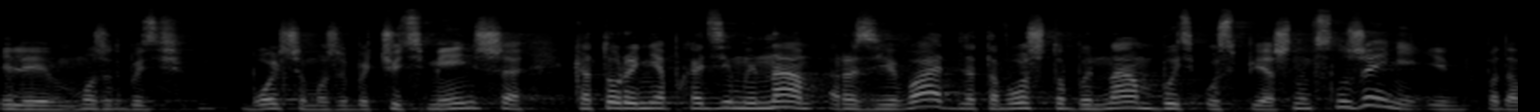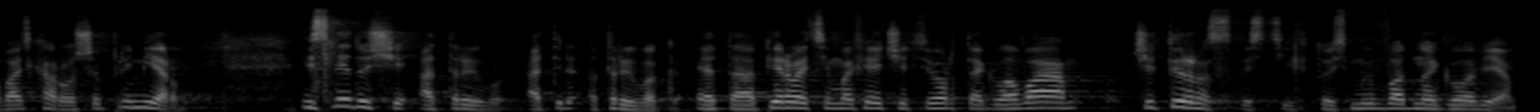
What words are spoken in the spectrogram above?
или, может быть, больше, может быть, чуть меньше, которые необходимы нам развивать для того, чтобы нам быть успешным в служении и подавать хороший пример. И следующий отрывок, отрывок это 1 Тимофея 4 глава, 14 стих, то есть мы в одной главе,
